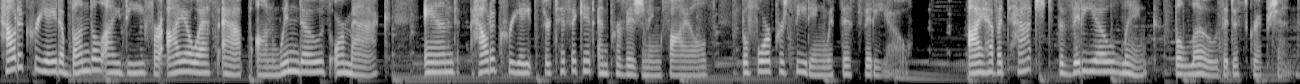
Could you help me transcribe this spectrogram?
how to create a bundle ID for iOS app on Windows or Mac, and how to create certificate and provisioning files before proceeding with this video. I have attached the video link below the description.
